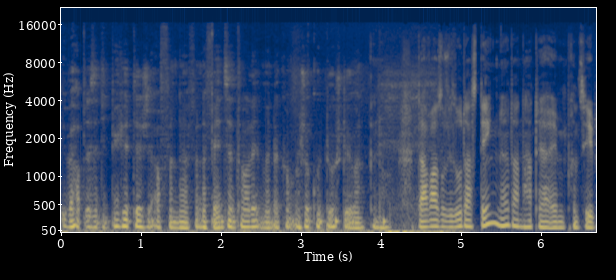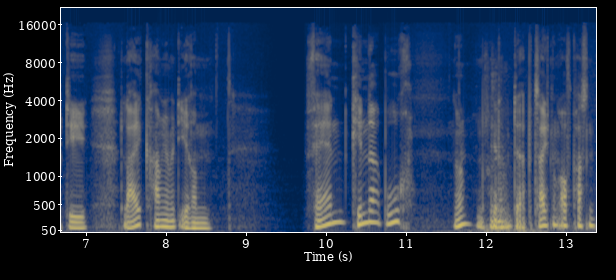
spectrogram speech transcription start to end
überhaupt, also die Büchertische auch von der, von der Fanzentrale, ich meine, da kommt man schon gut durchstöbern. Genau. Da war sowieso das Ding, ne? Dann hat er im Prinzip die Like kam ja mit ihrem Fan-Kinderbuch, ne? Muss man Genau. mit der Bezeichnung aufpassen.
